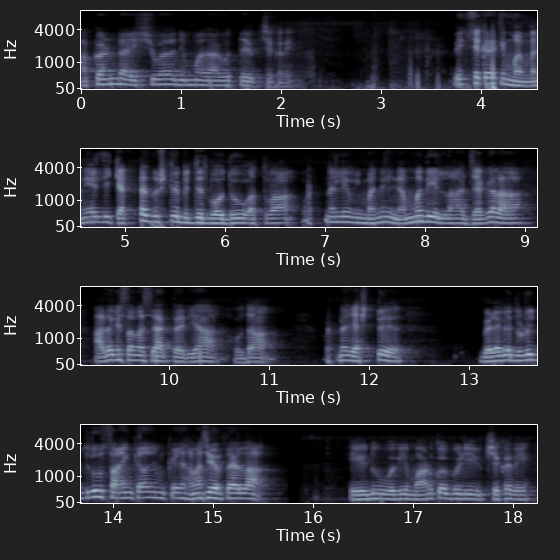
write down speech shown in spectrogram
ಅಖಂಡ ಐಶ್ವರ್ಯ ನಿಮ್ಮದಾಗುತ್ತೆ ವೀಕ್ಷಕರೇ. ವೀಕ್ಷಕರೇ, ನಿಮ್ಮ ಮನೆಯಲ್ಲಿ ಕೆಟ್ಟ ದೃಷ್ಟಿ ಬಿದ್ದಿರ್ಬೋದು ಅಥವಾ ಒಟ್ಟಿನಲ್ಲಿ ನಿಮ್ಮ ಮನೆಯಲ್ಲಿ ನೆಮ್ಮದಿ ಇಲ್ಲ, ಜಗಳ, ಆರೋಗ್ಯ ಸಮಸ್ಯೆ ಆಗ್ತಾ ಇದೆಯಾ? ಹೌದಾ? ಒಟ್ಟಿನಲ್ಲಿ ಎಷ್ಟು ಬೆಳಗ್ಗೆ ದುಡಿದ್ರೂ ಸಾಯಂಕಾಲ ನಿಮ್ಮ ಕೈಯಲ್ಲಿ ಹಣ ಸೇರ್ತಾ ಇಲ್ಲ? ಏನೂ ವರಿ ಮಾಡ್ಕೋಬೇಡಿ ವೀಕ್ಷಕರೇ.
